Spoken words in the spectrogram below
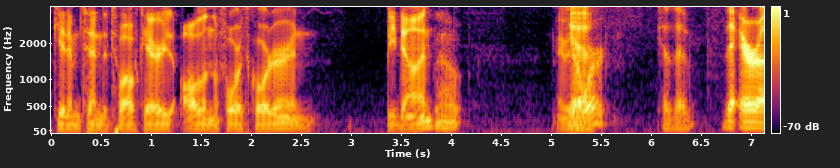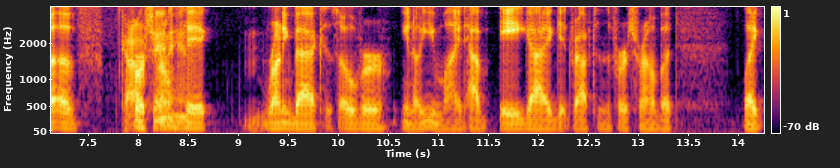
get him ten to twelve carries all in the fourth quarter and be done, you maybe Yeah. that work. Yeah, the the era of Kyle first round Shanahan. pick mm-hmm. running backs is over. You know, you might have a guy get drafted in the first round, but like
